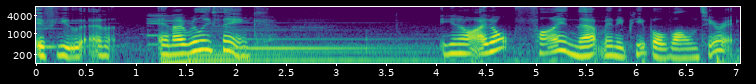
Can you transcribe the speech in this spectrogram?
If you and and I really think you know, I don't find that many people volunteering.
